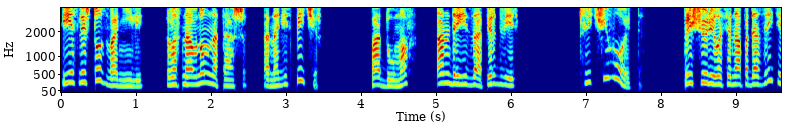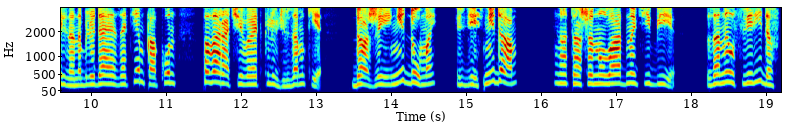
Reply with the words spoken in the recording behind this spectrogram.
Если что, звонили. В основном Наташе. Она диспетчер. Подумав, Андрей запер дверь. «Ты чего это?» Прищурилась она подозрительно, наблюдая за тем, как он поворачивает ключ в замке. «Даже и не думай, здесь не дам». «Наташа, ну ладно тебе», Заныл Свиридов,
